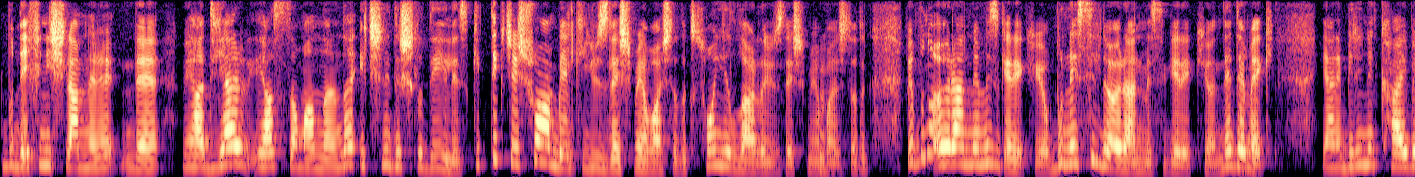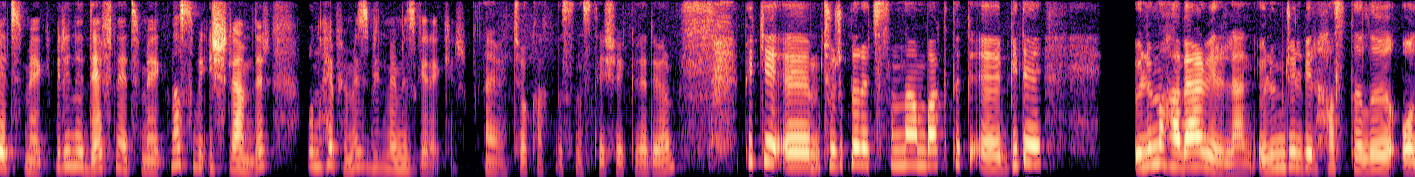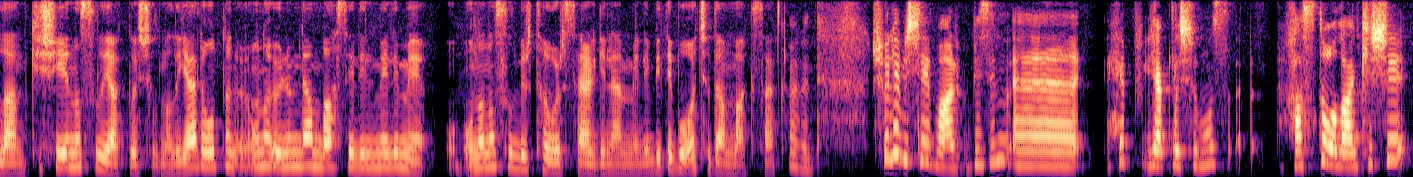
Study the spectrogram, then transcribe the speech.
bu defin işlemlerinde veya diğer yaz zamanlarında içli dışlı değiliz. Gittikçe şu an belki yüzleşmeye başladık. Son yıllarda yüzleşmeye başladık. Ve bunu öğrenmemiz gerekiyor. Bu nesil de öğrenmesi gerekiyor. Ne demek? Yani birini kaybetmek, birini defnetmek nasıl bir işlemdir? Bunu hepimiz bilmemiz gerekir. Evet çok haklısınız. Teşekkür ediyorum. Peki e, çocuklar açısından baktık. E, bir de ölümü haber verilen, ölümcül bir hastalığı olan kişiye nasıl yaklaşılmalı? Yani ona, ona ölümden bahsedilmeli mi? Ona nasıl bir tavır sergilenmeli? Bir de bu açıdan baksak. Evet. Şöyle bir şey var. Bizim e, hep yaklaşımımız hasta olan kişi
